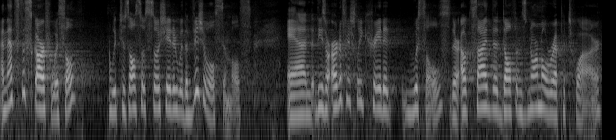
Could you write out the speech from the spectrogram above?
And that's the scarf whistle, which is also associated with the visual symbols. And these are artificially created whistles. They're outside the dolphin's normal repertoire,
